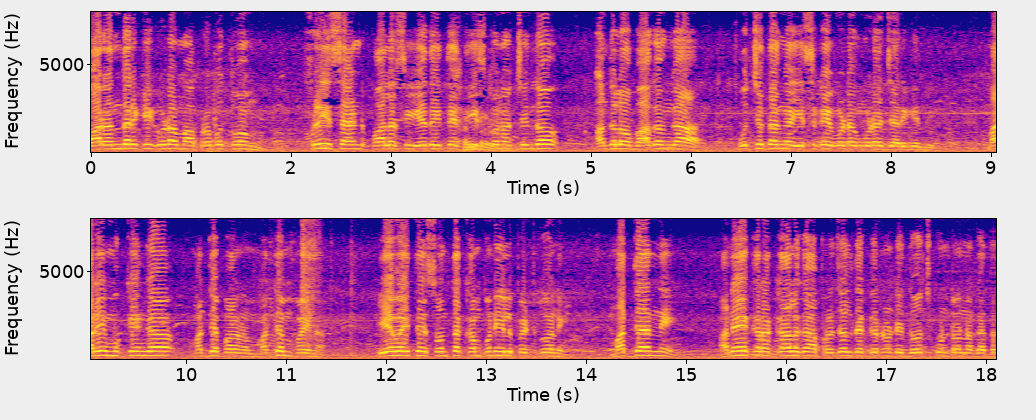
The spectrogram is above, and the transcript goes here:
వారందరికీ కూడా మా ప్రభుత్వం ఫ్రీ శాండ్ పాలసీ ఏదైతే తీసుకొని వచ్చిందో అందులో భాగంగా ఉచితంగా ఇసుక ఇవ్వడం కూడా జరిగింది. మరీ ముఖ్యంగా మద్యపానం మద్యం పైన ఏవైతే సొంత కంపెనీలు పెట్టుకొని మద్యాన్ని అనేక రకాలుగా ప్రజల దగ్గర నుండి దోచుకుంటున్న గత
